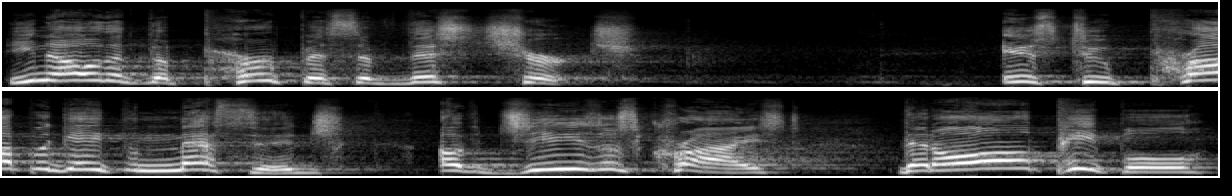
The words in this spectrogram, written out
You know that the purpose of this church is to propagate the message of Jesus Christ that all people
